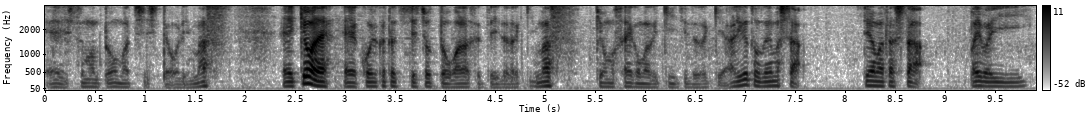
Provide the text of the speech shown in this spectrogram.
え質問とお待ちしております、え今日はね、えこういう形でちょっと終わらせていただきます。今日も最後まで聞いていただきありがとうございました。ではまた明日。バイバイ。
